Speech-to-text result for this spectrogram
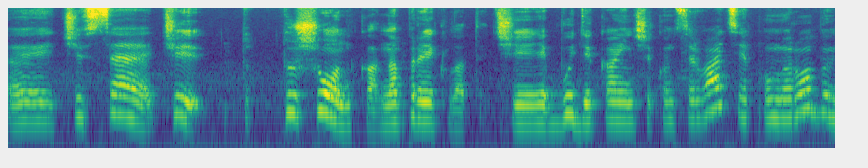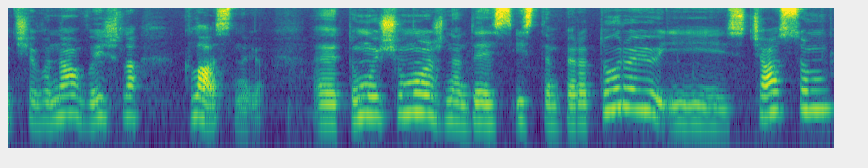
е, чи все, чи тушонка, наприклад, чи будь-яка інша консервація, яку ми робимо, чи вона вийшла класною. Е, Тому що можна десь із температурою, і з часом.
